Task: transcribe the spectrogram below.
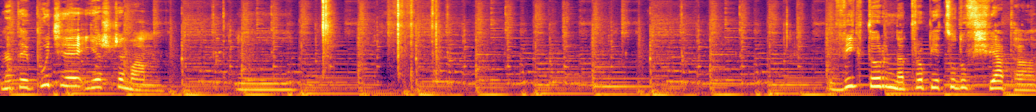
Na tej płycie jeszcze mam. Mm. Wiktor na tropie cudów świata.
